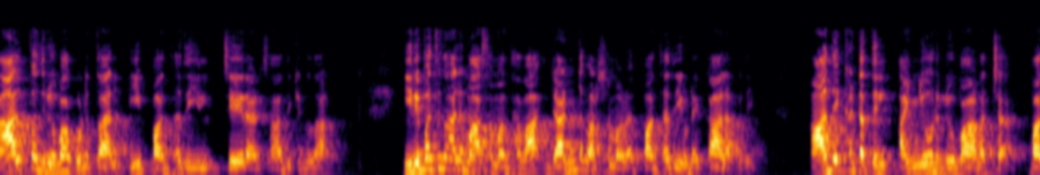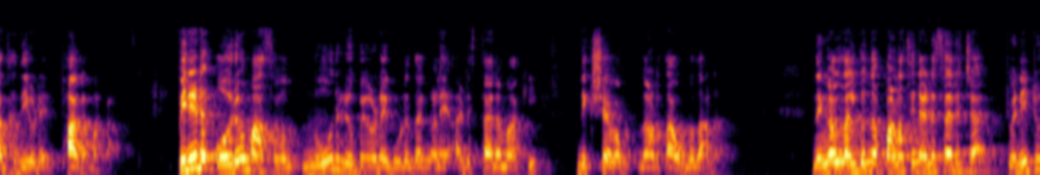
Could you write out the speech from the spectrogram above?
നാൽപ്പത് രൂപ കൊടുത്താൽ ഈ പദ്ധതിയിൽ ചേരാൻ സാധിക്കുന്നതാണ്. ഇരുപത്തിനാല് മാസം അഥവാ രണ്ട് വർഷമാണ് പദ്ധതിയുടെ കാലാവധി. ആദ്യഘട്ടത്തിൽ അഞ്ഞൂറ് രൂപ അടച്ച പദ്ധതിയുടെ ഭാഗമാകാം. പിന്നീട് ഓരോ മാസവും നൂറ് രൂപയുടെ ഗുണിതങ്ങളെ അടിസ്ഥാനമാക്കി നിക്ഷേപം നടത്താവുന്നതാണ്. നിങ്ങൾ നൽകുന്ന പണത്തിനനുസരിച്ച് ട്വന്റി ടു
